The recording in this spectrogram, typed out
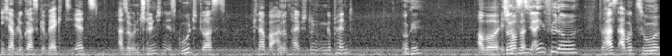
Ich habe Lukas geweckt jetzt. Also ein Stündchen ist gut, du hast knappe anderthalb Stunden gepennt. Okay. Aber ich so es hoffe, sich angefühlt, aber du hast ab und zu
